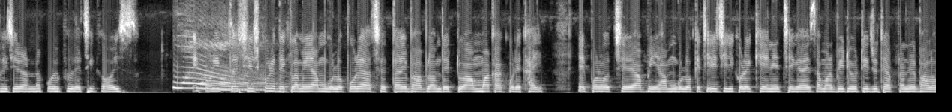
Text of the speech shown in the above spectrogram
ভেজে রান্না করে ফেলেছি গয়স এরপর ইফতার শেষ করে দেখলাম এই আমগুলো পড়ে আছে, তাই ভাবলাম যে একটু আম মাখা করে খাই। এরপর হচ্ছে আমি আমগুলোকে চিড়ি চিড়ি করে খেয়ে নিচ্ছি গাইস আমার ভিডিওটি যদি আপনাদের ভালো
